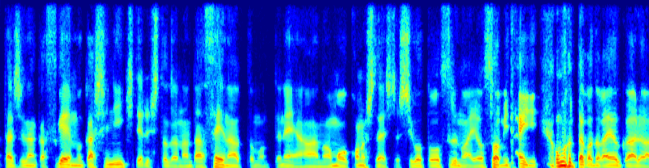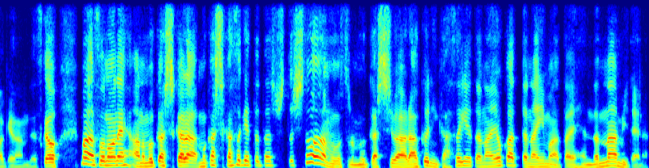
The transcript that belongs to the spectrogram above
たちなんかすげえ昔に生きてる人だな、ダセえなと思ってね、あの、もうこの人たちと仕事をするのはよそうみたいに 思ったことがよくあるわけなんですけど、まあ、そのね、あの、昔から、昔稼げてた人は、もうその昔は楽に稼げたな、よかったな、今は大変だな、みたいな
